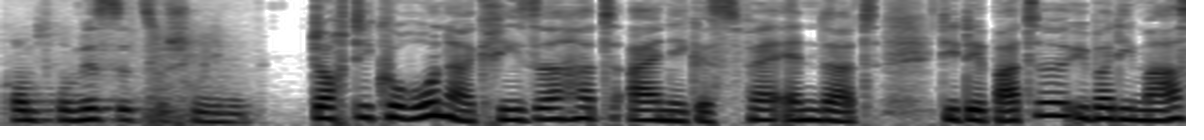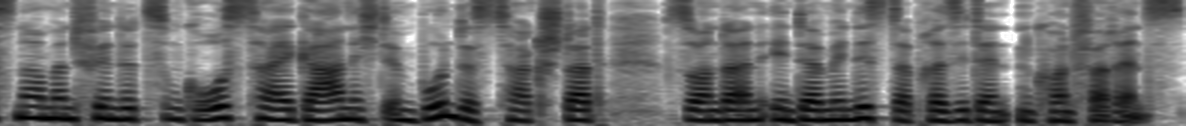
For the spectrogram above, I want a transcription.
Kompromisse zu schmieden. Doch die Corona-Krise hat einiges verändert. Die Debatte über die Maßnahmen findet zum Großteil gar nicht im Bundestag statt, sondern in der Ministerpräsidentenkonferenz.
